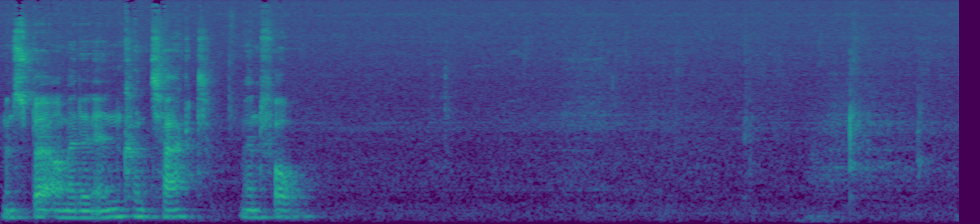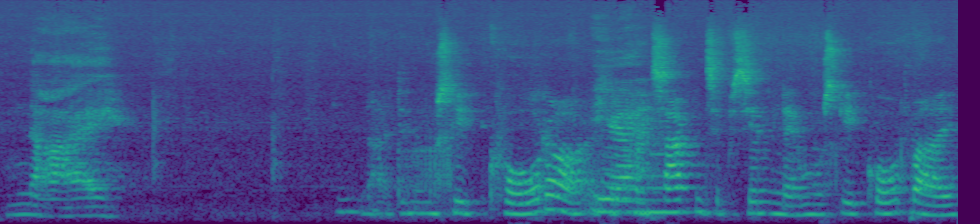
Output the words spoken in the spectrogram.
man spørger om? Er det en anden kontakt, man får? Nej, Nej, det er måske kortere. Altså, Ja. Kontakten til patienten er måske kortvarig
